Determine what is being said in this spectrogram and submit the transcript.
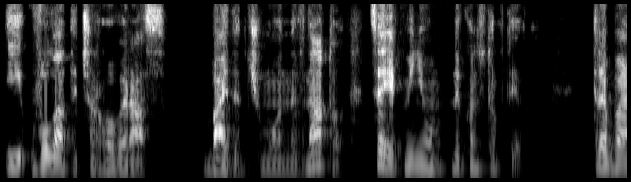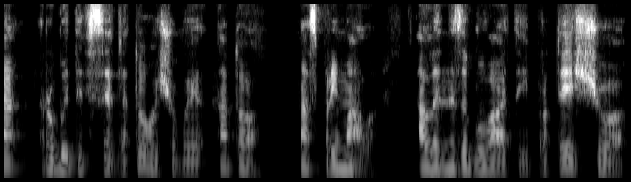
і волати черговий раз Байден, чому не в НАТО, це як мінімум неконструктивно. Треба робити все для того, щоб НАТО нас приймало, але не забувати і про те, що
